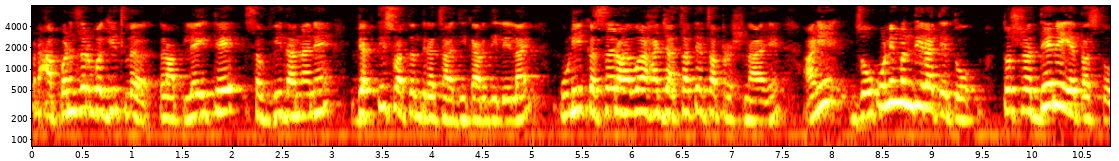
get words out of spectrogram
पण आपण जर बघितलं तर आपल्या इथे संविधानाने व्यक्ती स्वातंत्र्याचा अधिकार दिलेला आहे. कुणी कसं राहावं हा ज्याचा त्याचा प्रश्न आहे. आणि जो कोणी मंदिरात येतो तो श्रद्धेने येत असतो.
